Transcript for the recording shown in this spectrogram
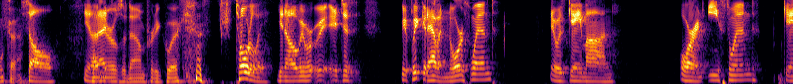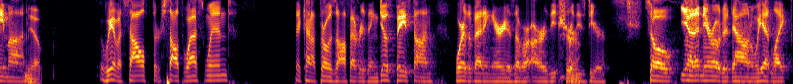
okay. so you know That that, narrows it down pretty quick. totally you know we were it just if we could have a north wind it was game on or an east wind game on yep. if we have a south or southwest wind, it kind of throws off everything just based on where the bedding areas of our are the, Sure. for these deer. So yeah, that narrowed it down. We had like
